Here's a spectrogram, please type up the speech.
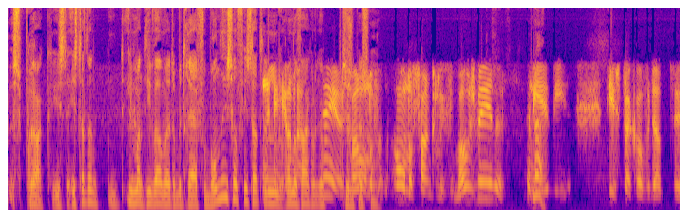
sprak... Is, is dat een, iemand die wel met het bedrijf verbonden is... of is dat een onafhankelijke Nee, dat is gewoon een onafhankelijke vermogensbeheerder. En die, die, die sprak over dat, uh,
